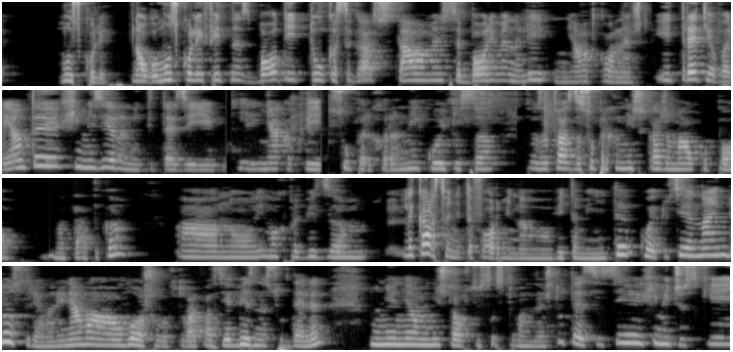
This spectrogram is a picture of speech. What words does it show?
мускули. Много мускули, фитнес, боди, тук сега ще ставаме, се бориме, нали? Няма такова нещо. И третия вариант е химизираните тези или някакви супер храни, които са... Затова за супер храни ще кажа малко по-нататъка. А, но имах предвид за лекарствените форми на витамините, което си е една индустрия. Нали? Няма лошо в това. Това си е бизнес отделен, но ние нямаме нищо общо с това нещо. Те са си химически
